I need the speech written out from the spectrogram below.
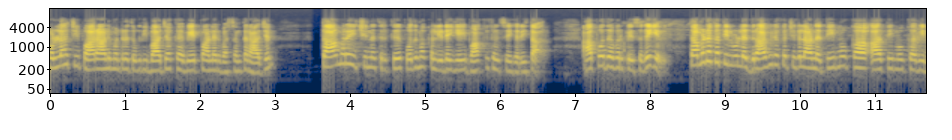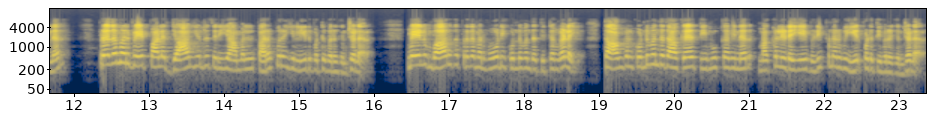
பொள்ளாச்சி பாராளுமன்ற தொகுதி பாஜக வேட்பாளர் வசந்தராஜன் தாமரை சின்னத்திற்கு பொதுமக்களிடையே வாக்குகள் சேகரித்தார். அப்போது அவர் பேசுகையில் தமிழகத்தில் உள்ள திராவிட கட்சிகளான திமுக அதிமுகவினர் பிரதமர் வேட்பாளர் யார் என்று தெரியாமல் பரப்புரையில் ஈடுபட்டு வருகின்றனர். மேலும் பாரத பிரதமர் மோடி கொண்டு வந்த திட்டங்களை தாங்கள் கொண்டு வந்ததாக திமுகவினர் மக்களிடையே விழிப்புணர்வு ஏற்படுத்தி வருகின்றனர்.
